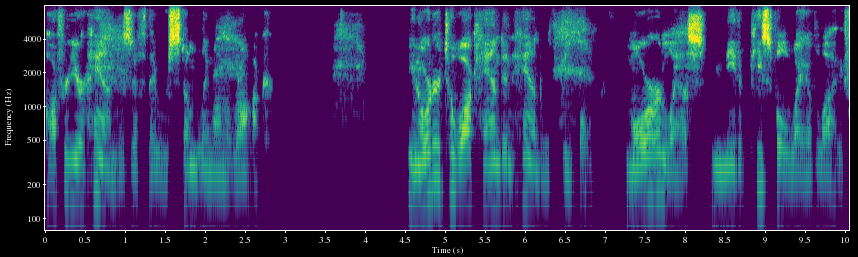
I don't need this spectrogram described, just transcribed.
offer your hand as if they were stumbling on a rock. In order to walk hand in hand with people, more or less, you need a peaceful way of life.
